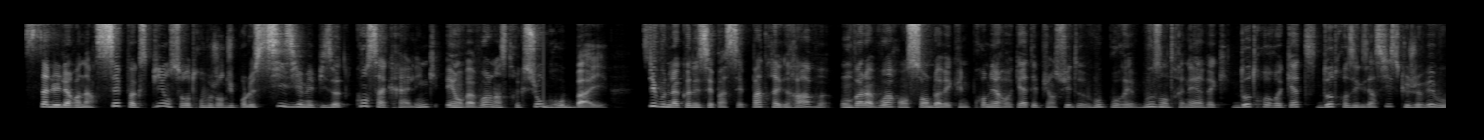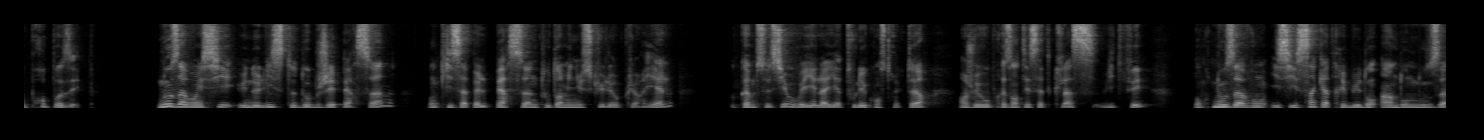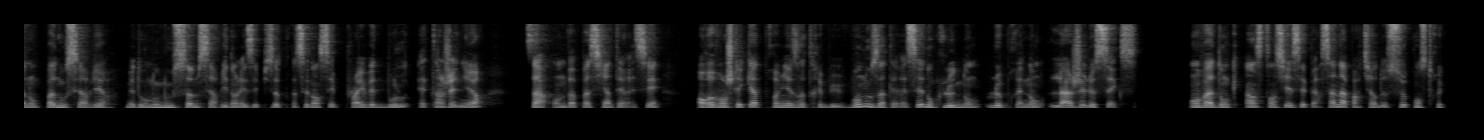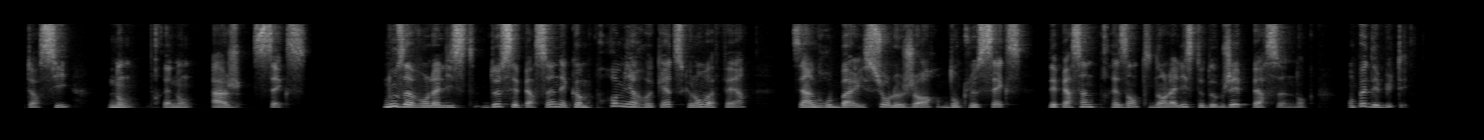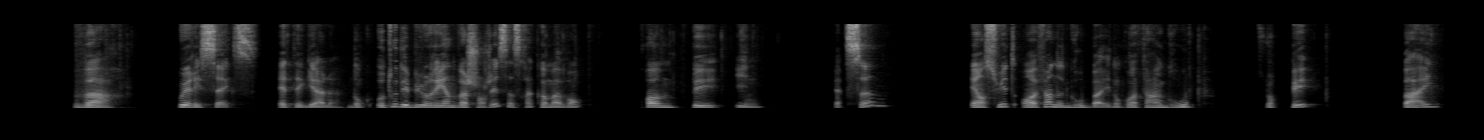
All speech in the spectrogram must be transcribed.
Salut les renards, c'est FoxP, on se retrouve aujourd'hui pour le sixième épisode consacré à Link et on va voir l'instruction group by. Si vous ne la connaissez pas, c'est pas très grave, on va la voir ensemble avec une première requête et puis ensuite vous pourrez vous entraîner avec d'autres requêtes, d'autres exercices que je vais vous proposer. Nous avons ici une liste d'objets personnes, donc qui s'appelle personne tout en minuscule et au pluriel, comme ceci, vous voyez là il y a tous les constructeurs, alors je vais vous présenter cette classe vite fait. Donc nous avons ici cinq attributs, dont un dont nous allons pas nous servir, mais dont nous nous sommes servis dans les épisodes précédents, c'est Private Bull est ingénieur. Ça, on ne va pas s'y intéresser. En revanche, les quatre premiers attributs vont nous intéresser, donc le nom, le prénom, l'âge et le sexe. On va donc instancier ces personnes à partir de ce constructeur-ci, nom, prénom, âge, sexe. Nous avons la liste de ces personnes et comme première requête, ce que l'on va faire, c'est un groupe by sur le genre, donc le sexe, des personnes présentes dans la liste d'objets personnes. On peut débuter. var query sex est égal, donc au tout début rien ne va changer, ça sera comme avant, from p in person, et ensuite on va faire notre groupe by. Donc on va faire un groupe sur p by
